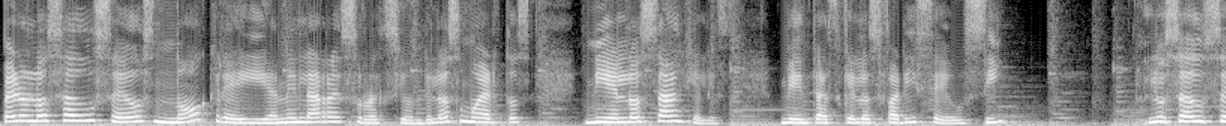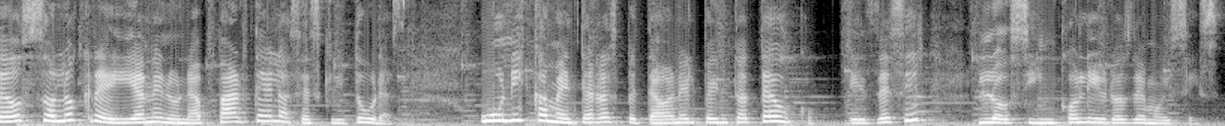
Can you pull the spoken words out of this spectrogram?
pero los saduceos no creían en la resurrección de los muertos ni en los ángeles, mientras que los fariseos sí. Los saduceos solo creían en una parte de las escrituras, únicamente respetaban el Pentateuco, es decir, los cinco libros de Moisés.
